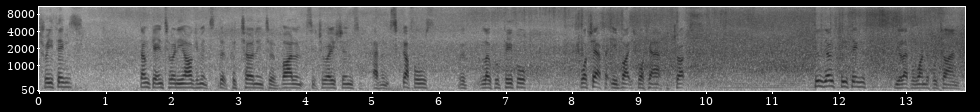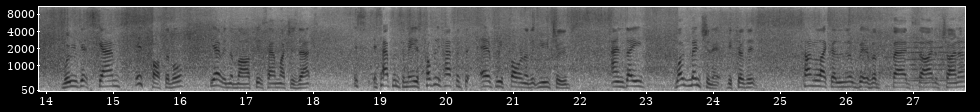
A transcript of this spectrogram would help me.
three things. Don't get into any arguments that could turn into violent situations, having scuffles with local people. Watch out for e-bikes, watch out for trucks. Do those two things, you'll have a wonderful time. Will you get scammed? It's possible. Yeah, in the markets, how much is that? It's, it's happened to me, it's probably happened to every foreigner that YouTubes, and they won't mention it because it's kind of like a little bit of a bad side of China,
